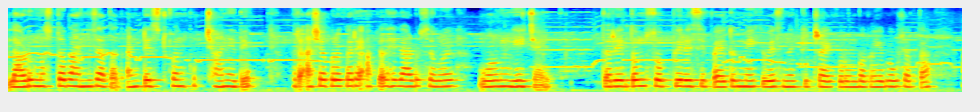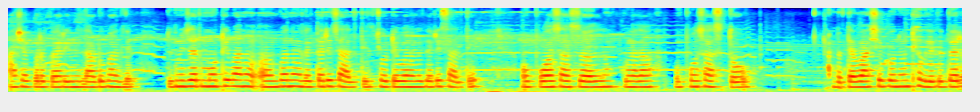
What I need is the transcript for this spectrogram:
लाडू मस्त बांधले जातात आणि टेस्ट पण खूप छान येते. तर अशा प्रकारे आपल्याला हे लाडू सगळे वळून घ्यायचे आहेत. तर एकदम सोपी रेसिपी आहे. तुम्ही एक वेळेस नक्की ट्राय करून बघा. हे बघू शकता अशा प्रकारे मी लाडू बांधले तुम्ही जर मोठे बनव बनवले तरी चालतील छोटे बनवले तरी चालते उपवास असेल कुणाला उपवास असतो. तर तेव्हा असे बनवून ठेवले तर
